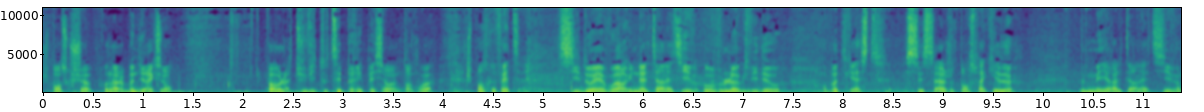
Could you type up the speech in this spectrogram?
je pense que je suis à peu la bonne direction. Enfin voilà, tu vis toutes ces péripéties en même temps que moi. Je pense qu'en fait, s'il doit y avoir une alternative aux vlogs vidéo en podcast, c'est ça. Je pense pas qu'il y ait de, meilleure alternative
